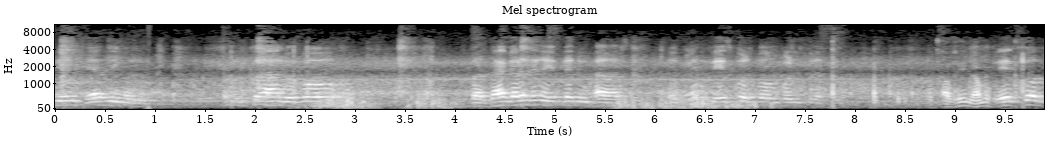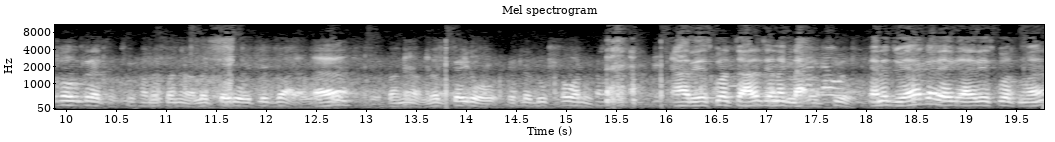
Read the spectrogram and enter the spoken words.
જેવું છે જ નહીં બધું તો આ લોકો સ્પર્ધા કરે છે ને એટલે દુઃખ આવે છે તો રેસકોર્સ પર ઉપર ઉતરે છે. રેસકોર્સ પર ઉતરે અલગ કર્યો એટલે વાર અલગ કર્યો એટલે દુઃખ થવાનું આ રેસકોર્સ ચાલે છે એના એને જોયા કરે આ રેસકોર્સમાં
